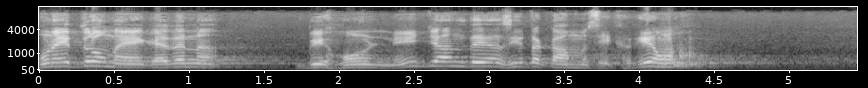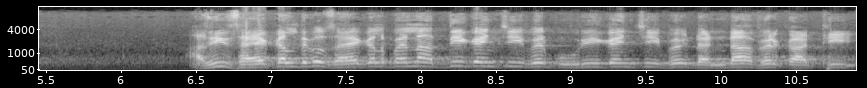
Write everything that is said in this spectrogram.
ਹੁਣ ਇਧਰੋਂ ਮੈਂ ਕਹਿ ਦਿੰਨਾ ਵੀ ਹੁਣ ਨਹੀਂ ਜਾਂਦੇ, ਅਸੀਂ ਤਾਂ ਕੰਮ ਸਿੱਖ ਗਏ ਹੁਣ। ਅਸੀਂ ਸਾਈਕਲ, ਦੇਖੋ ਸਾਈਕਲ ਪਹਿਲਾਂ ਅੱਧੀ ਕੈਂਚੀ, ਫਿਰ ਪੂਰੀ ਕੈਂਚੀ, ਫਿਰ ਡੰਡਾ, ਫਿਰ ਕਾਠੀ।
